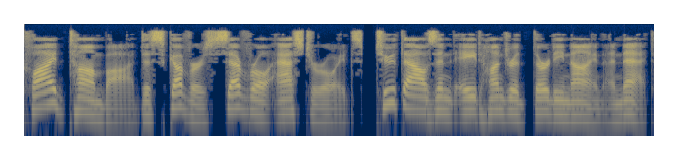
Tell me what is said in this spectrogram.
Clyde Tombaugh discovers several asteroids, 2839 Annette,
